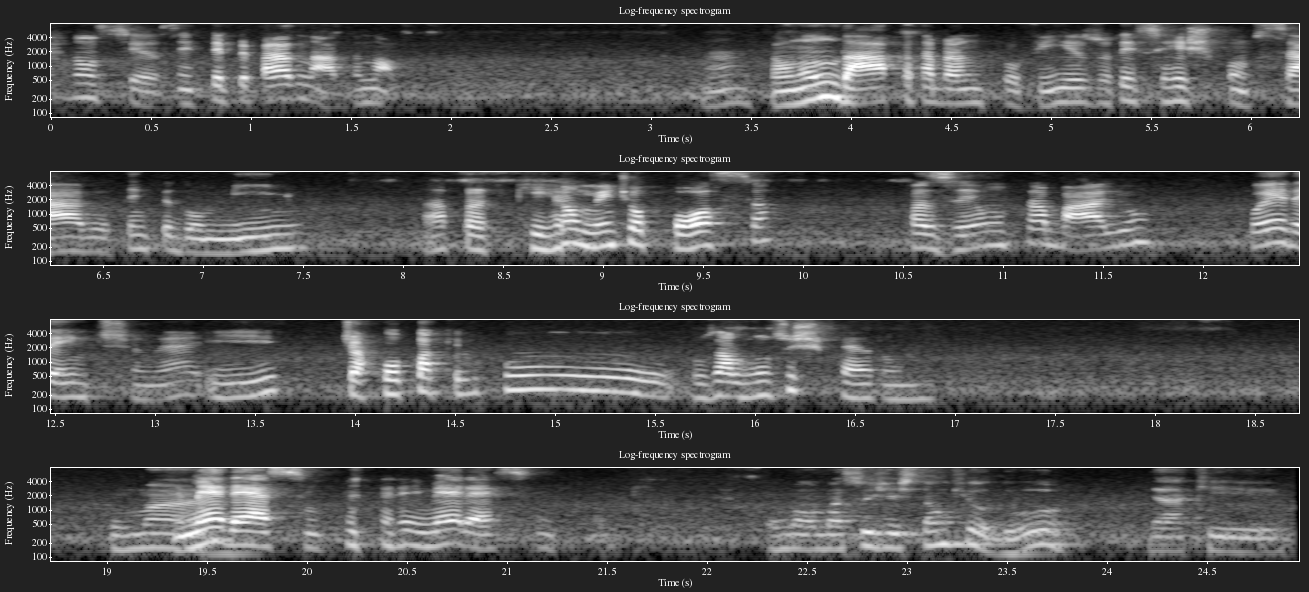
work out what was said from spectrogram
financeira, sem ter preparado nada. Não né? Então não dá para trabalhar no improviso, eu tenho que ser responsável, eu tenho que ter domínio, tá? para que realmente eu possa fazer um trabalho coerente né? e de acordo com aquilo que o, os alunos esperam. Né? Uma... E merecem, e merecem. Uma, uma, sugestão que eu dou, já que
